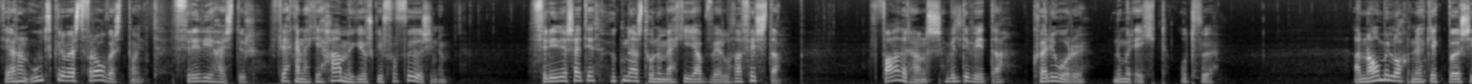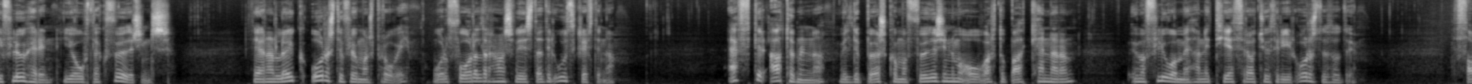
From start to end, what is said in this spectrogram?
Þegar hann útskrifaðist frá Vestpoint, þriði hæstur, fekk hann ekki hamugjóskir frá föðu sínum. Þriðjarsætið hugnaðast honum ekki jafnvel og það fyrsta. Fadir hans vildi vita hverju voru nummer 1 og 2. Að námi loknu gekk Böss í flugherrin í óþökk föður síns. Þegar hann lauk orustu flugmannsprófi voru foreldrar hans viðstættir útskriftina. Eftir aðtöfnina vildi Böss koma föður sínum á óvart og bað kennaran um að fljúa með hann í T-33 orustu þóttu. Þá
